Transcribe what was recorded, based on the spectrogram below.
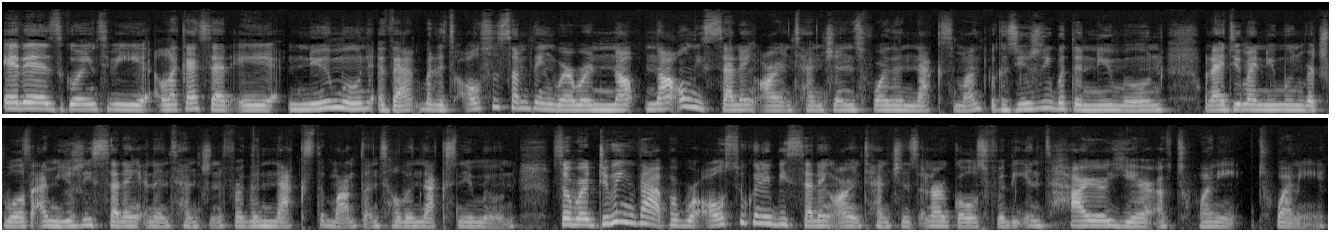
It is going to be, like I said, a new moon event, but it's also something where we're not not only setting our intentions for the next month because usually with the new moon, when I do my new moon rituals, I'm usually setting an intention for the next month until the next new moon. So we're doing that, but we're also going to be setting our intentions and our goals for the entire year of 2020.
